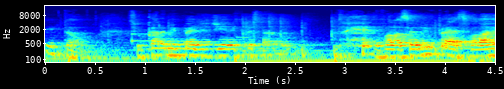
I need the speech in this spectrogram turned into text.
Então, se o cara me pede dinheiro emprestado, eu falo assim, eu não empresto, falar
